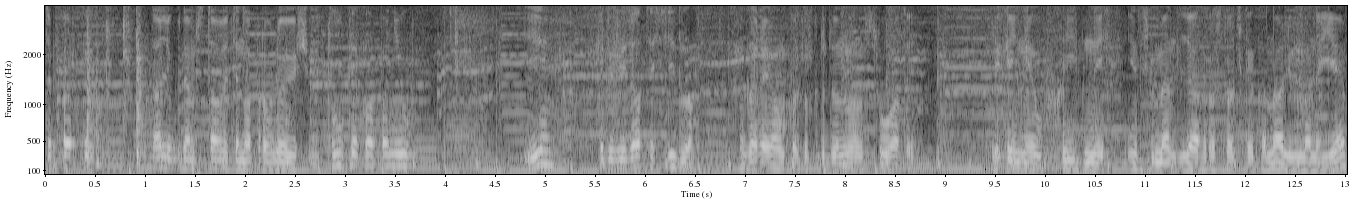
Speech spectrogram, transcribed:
тепер далі будемо ставити направляючі втулки клапанів і прирізати сідло. Зараз я вам хочу продемонструвати, який необхідний інструмент для розточки каналів в мене є.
